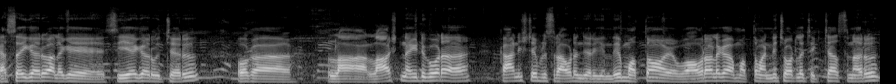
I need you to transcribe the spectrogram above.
ఎస్ఐ గారు అలాగే సిఏ గారు వచ్చారు. ఒక లా లాస్ట్ నైట్ కూడా కానిస్టేబుల్స్ రావడం జరిగింది. మొత్తం ఓవరాల్గా మొత్తం అన్ని చోట్ల చెక్ చేస్తున్నారు.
